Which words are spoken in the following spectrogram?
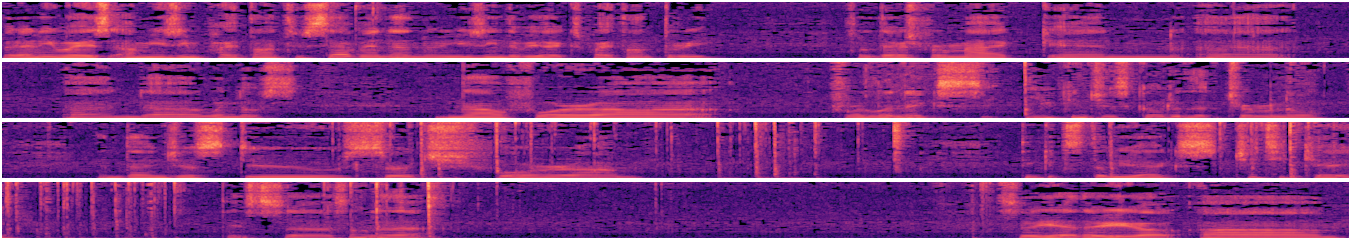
But anyways, I'm using Python 2.7 and I'm using WX Python 3. So there's for Mac and uh, and uh, Windows. Now for uh, for Linux, you can just go to the terminal and then just do search for um, I think it's WXGTK. It's uh, something like that. So yeah, there you go. Um,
